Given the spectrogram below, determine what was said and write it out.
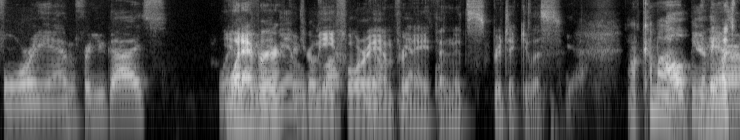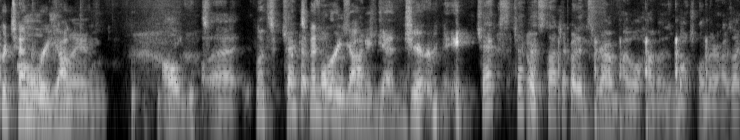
4 a.m. for you guys. when Whatever. 5 the a.m. for me, live. 4 No, a.m. for yeah, Nathan. It's ridiculous. oh come on, I'll be Jeremy. there. Let's pretend I'll we're young. and- I'll uh, Let's check pretend follow we're young spreadsheet. again, Jeremy. check check Nope. out Stat on Instagram. I will have as much on there as I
